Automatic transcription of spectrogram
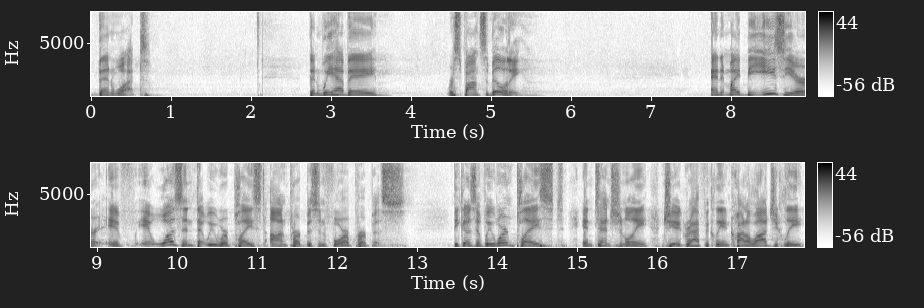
then what? Then we have a responsibility. And it might be easier if it wasn't that we were placed on purpose and for a purpose. Because if we weren't placed intentionally, geographically, and chronologically,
